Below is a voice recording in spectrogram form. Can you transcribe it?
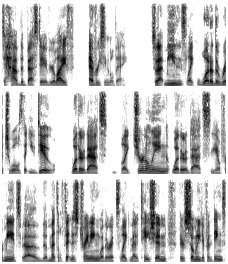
to have the best day of your life every single day? So that means, like, what are the rituals that you do? Whether that's like journaling, whether that's, you know, for me, it's uh, the mental fitness training, whether it's like meditation. There's so many different things,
